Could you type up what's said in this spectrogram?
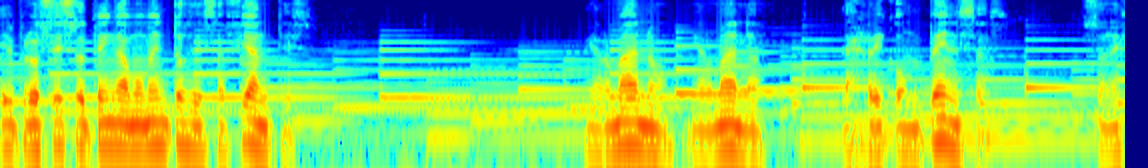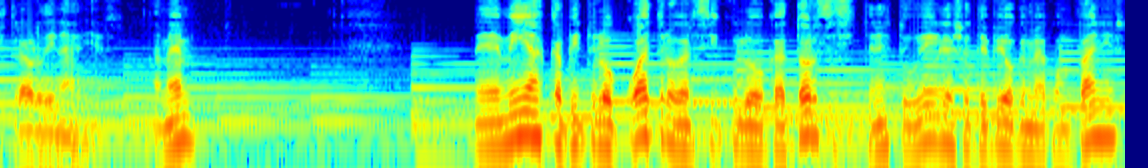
el proceso tenga momentos desafiantes, mi hermano, mi hermana, las recompensas son extraordinarias. Amén. Nehemías capítulo 4 versículo 14, si tenés tu Biblia yo te pido que me acompañes.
